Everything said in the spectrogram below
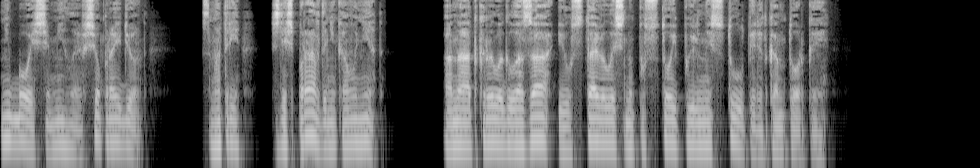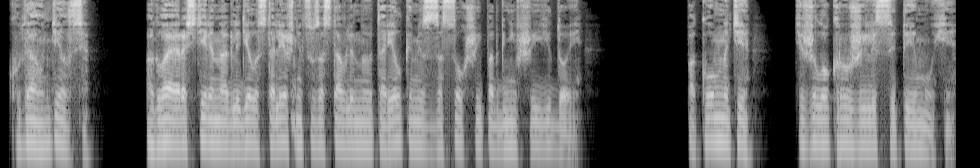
«Не бойся, милая, все пройдет. Смотри, здесь правда никого нет». Она открыла глаза и уставилась на пустой пыльный стул перед конторкой. «Куда он делся?» Аглая растерянно оглядела столешницу, заставленную тарелками с засохшей подгнившей едой. По комнате тяжело кружили сытые мухи.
